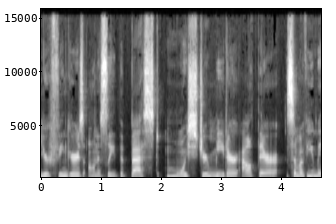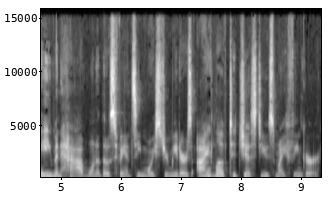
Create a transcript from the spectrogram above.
Your finger is honestly the best moisture meter out there. Some of you may even have one of those fancy moisture meters. I love to just use my finger.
